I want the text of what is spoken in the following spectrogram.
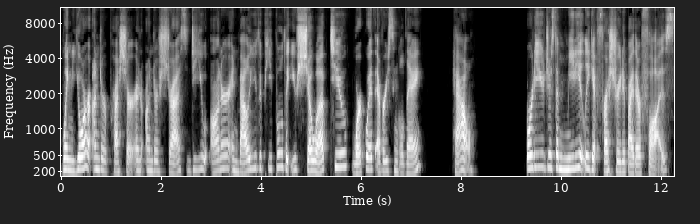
When you're under pressure and under stress, do you honor and value the people that you show up to work with every single day? How? Or do you just immediately get frustrated by their flaws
